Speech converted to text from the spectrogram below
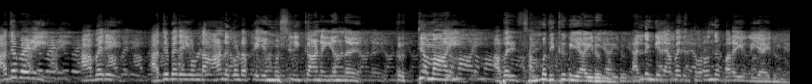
അതുവഴി അവർ അതുവരെയുള്ള ആളുകളൊക്കെയും മുസ്ലിക്കാണ് എന്ന് കൃത്യമായി അവർ സമ്മതിക്കുകയായിരുന്നു. അല്ലെങ്കിൽ അവർ തുറന്നു പറയുകയായിരുന്നു.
